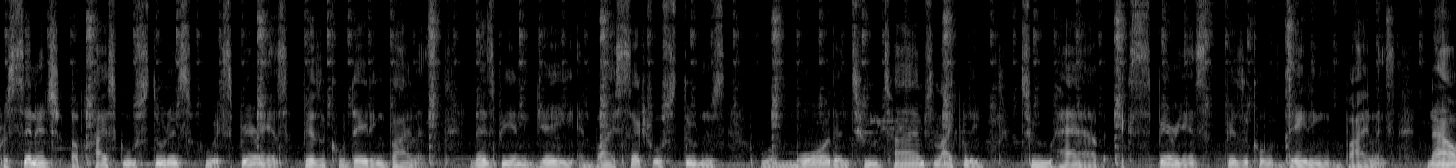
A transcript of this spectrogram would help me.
Percentage of high school students who experience physical dating violence. Lesbian, gay, and bisexual students were more than two times likely to have experienced physical dating violence. Now,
